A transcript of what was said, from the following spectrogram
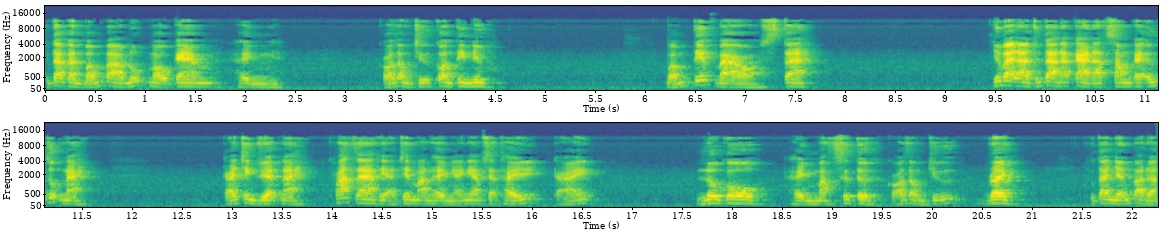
Chúng ta cần bấm vào nút màu cam hình có dòng chữ Continue bấm tiếp vào Start. Như vậy là chúng ta đã cài đặt xong cái ứng dụng này, cái trình duyệt này, thoát ra thì ở trên màn hình anh em sẽ thấy cái logo hình mặt sư tử có dòng chữ Ray. Chúng ta nhấn vào đó.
